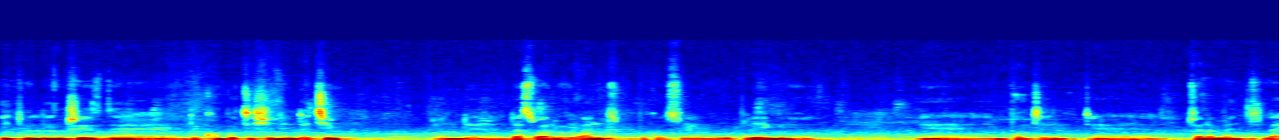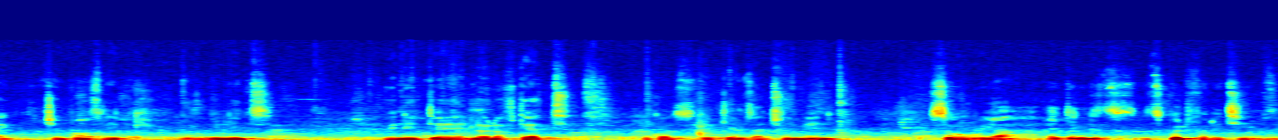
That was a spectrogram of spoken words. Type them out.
it will increase the, the competition in the team and uh, that's what we want because we- we're playing uh, important uh, tournament like Champions League. We, need we need a lot of depth because the games are too many. So yeah, I think it's it's good for the team. You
